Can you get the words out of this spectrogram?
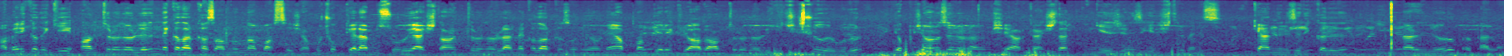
Amerika'daki antrenörlerin ne kadar kazandığından bahsedeceğim. Bu çok gelen bir soru. Ya işte antrenörler ne kadar kazanıyor? Ne yapmam gerekiyor abi antrenörlük için? Şudur budur. Yapacağınız en önemli şey arkadaşlar. İngilizcenizi geliştirmeniz. Kendinize dikkat edin. İyi günler diliyorum. Öperler.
